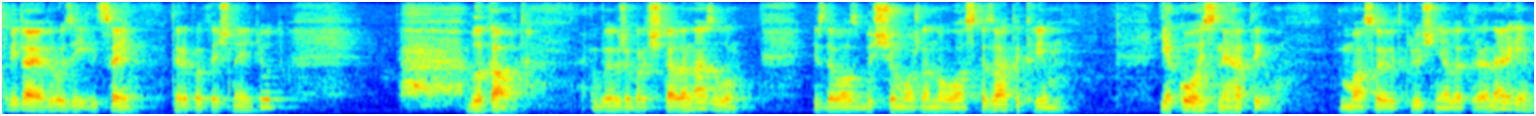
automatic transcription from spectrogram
Вітаю, друзі, і цей терапевтичний етюд. Blackout. Ви вже прочитали назву, і здавалось би, що можна нового сказати, крім якогось негативу. Масове відключення електроенергії.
